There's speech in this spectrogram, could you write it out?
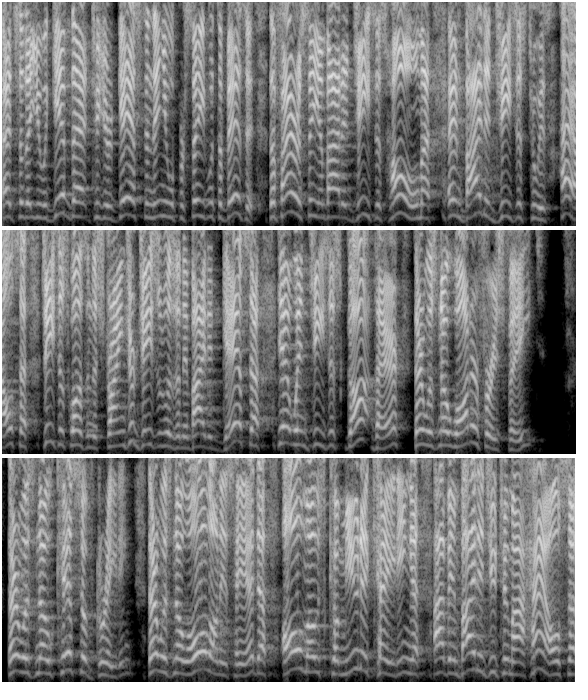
And so that you would give that to your guest and then you would proceed with the visit. The Pharisee invited Jesus home, uh, invited Jesus to his house. Uh, Jesus wasn't a stranger. Jesus Jesus was an invited guest. Uh, yet when Jesus got there, there was no water for his feet. There was no kiss of greeting. There was no oil on his head, uh, almost communicating, uh, I've invited you to my house, uh,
